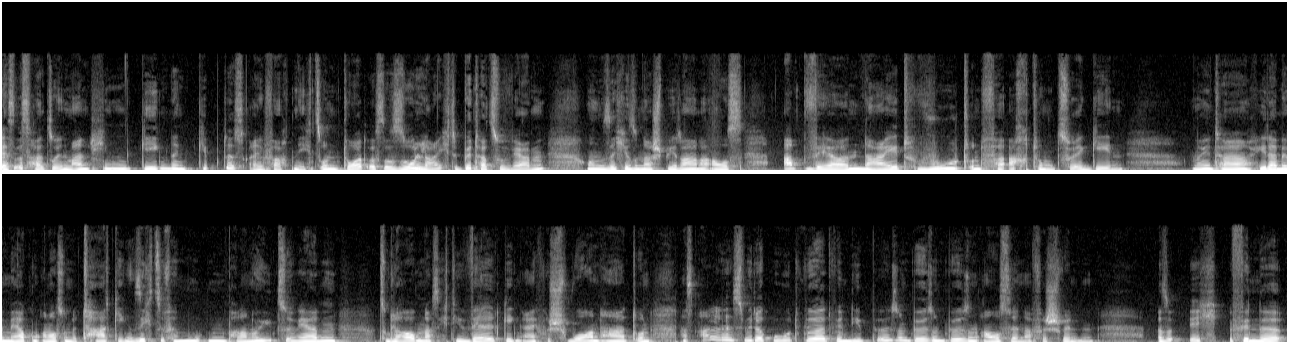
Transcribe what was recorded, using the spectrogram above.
es ist halt so, in manchen Gegenden gibt es einfach nichts. Und dort ist es so leicht, bitter zu werden und sich in so einer Spirale aus Abwehr, Neid, Wut und Verachtung zu ergehen. Hinter jeder Bemerkung auch noch so eine Tat gegen sich zu vermuten, paranoid zu werden, zu glauben, dass sich die Welt gegen einen verschworen hat und dass alles wieder gut wird, wenn die bösen, bösen, bösen Ausländer verschwinden. Also ich finde,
